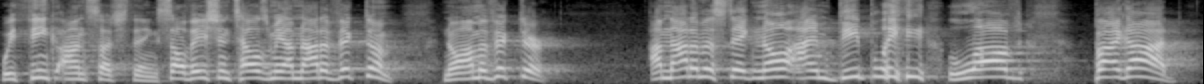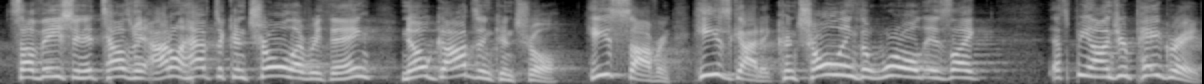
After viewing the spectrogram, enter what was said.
We think on such things. Salvation tells me I'm not a victim. No, I'm a victor. I'm not a mistake. No, I'm deeply loved by God. Salvation, it tells me I don't have to control everything. No, God's in control. He's sovereign. He's got it. Controlling the world is like, that's beyond your pay grade.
